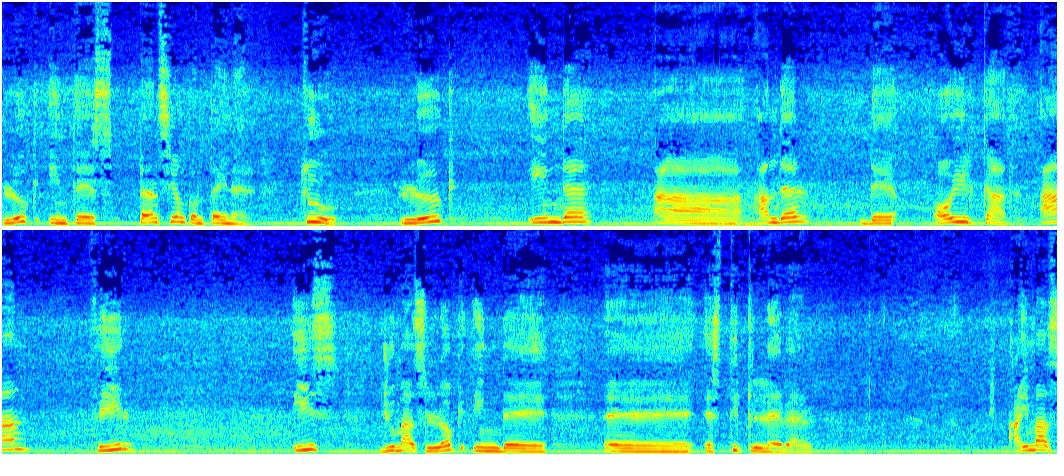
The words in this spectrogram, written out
look in the expansion container. Two, look in the uh, under the oil cut. And third is you must look in the uh, stick level. I must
